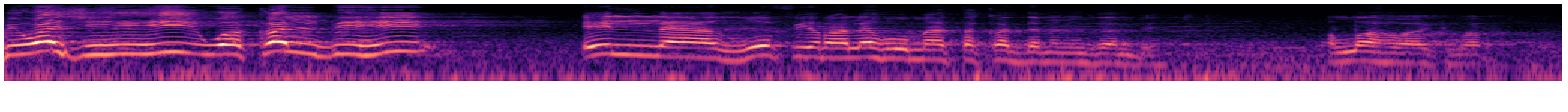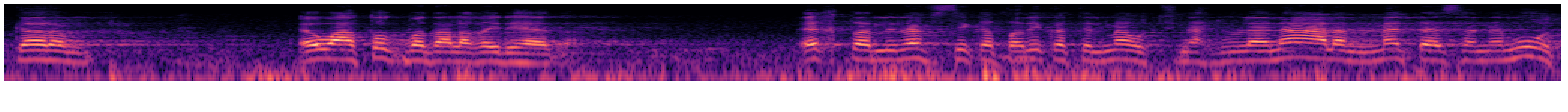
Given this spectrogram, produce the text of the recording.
بوجهه وقلبه إلا غفر له ما تقدم من ذنبه. الله أكبر. كرم. اوعى تقبض على غير هذا. اختر لنفسك طريقة الموت. نحن لا نعلم متى سنموت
